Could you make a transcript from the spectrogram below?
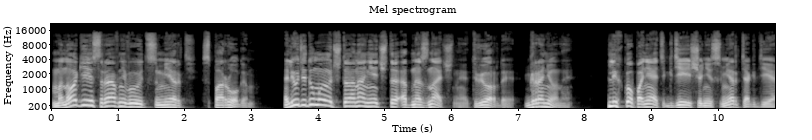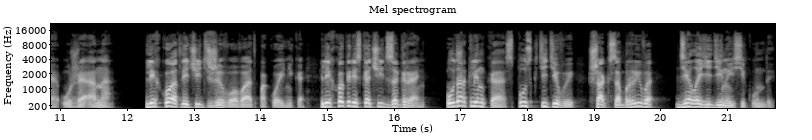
Многие сравнивают смерть с порогом. Люди думают, что она нечто однозначное, твердое, граненое. Легко понять, где еще не смерть, а где уже она. Легко отличить живого от покойника. Легко перескочить за грань. Удар клинка, спуск тетивы, шаг с обрыва – дело единой секунды.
